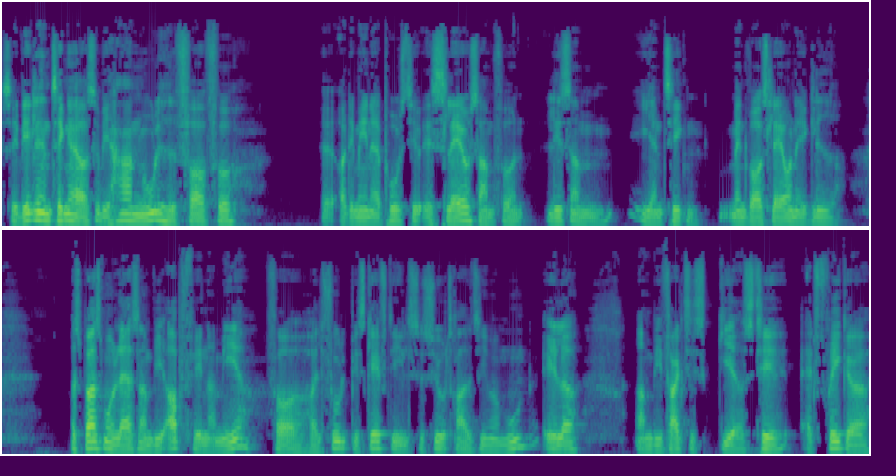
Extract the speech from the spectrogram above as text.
Så i virkeligheden tænker jeg også, at vi har en mulighed for at få, øh, og det mener jeg positivt, et slavesamfund, ligesom i antikken, men hvor slaverne ikke lider. Og spørgsmålet er så, om vi opfinder mere for at holde fuld beskæftigelse 37 timer om ugen, eller om vi faktisk giver os til at frigøre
